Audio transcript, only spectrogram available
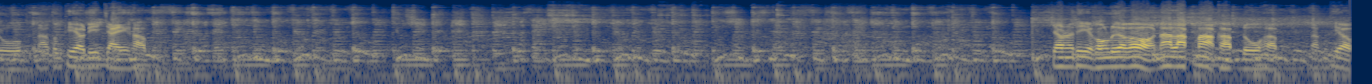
ดูนักท่องเที่ยวดีใจครับ เจ้าหน้าที่ของเรือก็น่ารักมากครับดูครับนักท่องเที่ยว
